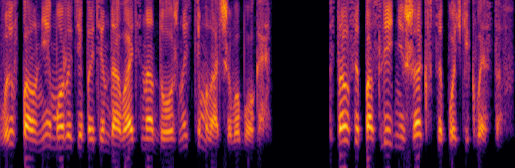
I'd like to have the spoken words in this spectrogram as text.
вы вполне можете претендовать на должность младшего бога. Остался последний шаг в цепочке квестов.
